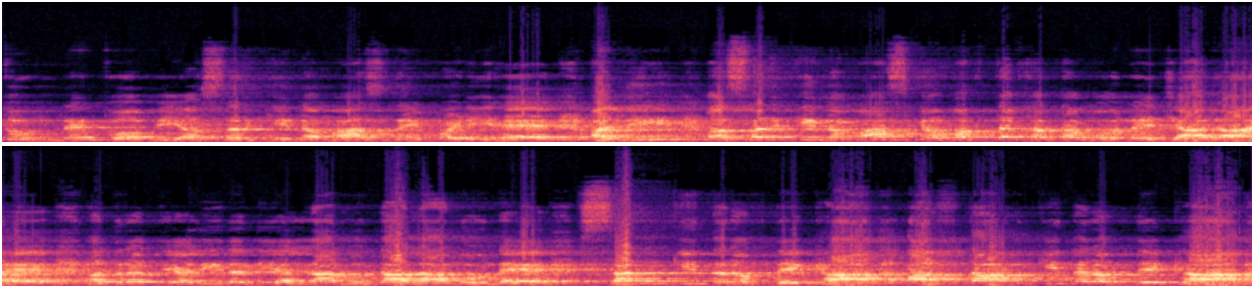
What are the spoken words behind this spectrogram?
تم نے تو ابھی اثر کی نماز نہیں پڑھی ہے۔ علی اثر کی نماز کا وقت ختم ہونے جا رہا ہے۔ حضرت علی رضی اللہ تعالیٰ عنہ نے سن کی طرف دیکھا، آفتاب کی طرف دیکھا۔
